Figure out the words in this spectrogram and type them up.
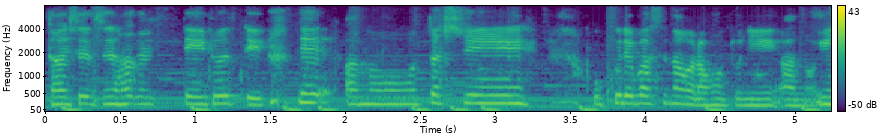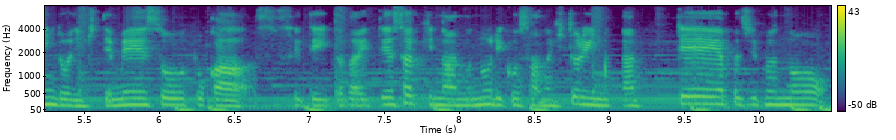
大切にされているっていう、うん、であの私遅ればせながら本当にあのインドに来て瞑想とかさせていただいてさっきのあののりこさんの一人になってやっぱ自分の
